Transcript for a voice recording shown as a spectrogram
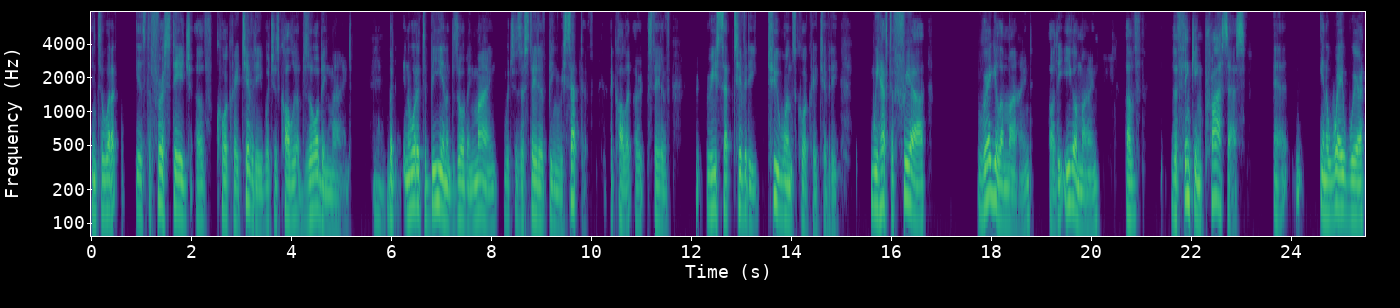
into what is the first stage of core creativity, which is called absorbing mind. Mm-hmm. But in order to be an absorbing mind, which is a state of being receptive, I call it a state of receptivity to one's core creativity, we have to free our regular mind or the ego mind of the thinking process uh, in a way where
